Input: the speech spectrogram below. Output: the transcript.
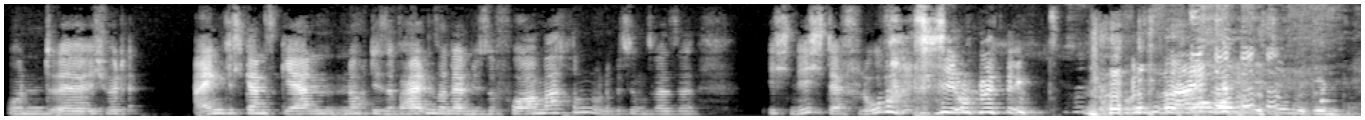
Und äh, ich würde eigentlich ganz gern noch diese Verhaltensanalyse vormachen oder beziehungsweise ich nicht, der Flo wollte die unbedingt. Und unbedingt.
